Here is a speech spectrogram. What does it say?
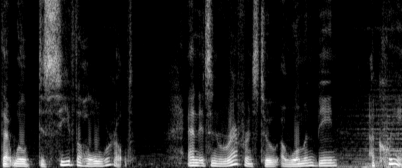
that will deceive the whole world. And it's in reference to a woman being a queen.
